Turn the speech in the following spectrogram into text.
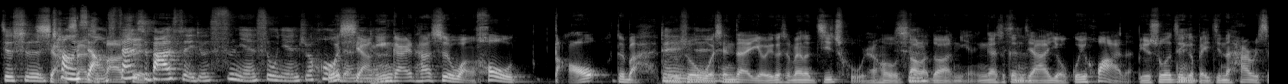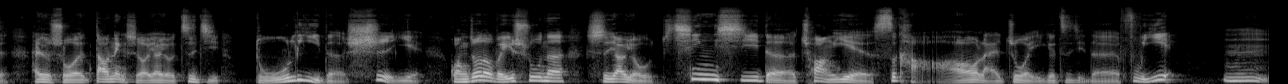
就是畅想三十八岁，就四年四五年之后。我想应该他是往后倒，对吧？比如说我现在有一个什么样的基础，然后到了多少年，应该是更加有规划的。比如说这个北京的 Harrison，他就说到那个时候要有自己。独立的事业，广州的维书呢是要有清晰的创业思考，来做一个自己的副业。嗯。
